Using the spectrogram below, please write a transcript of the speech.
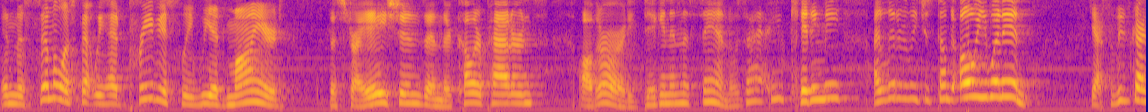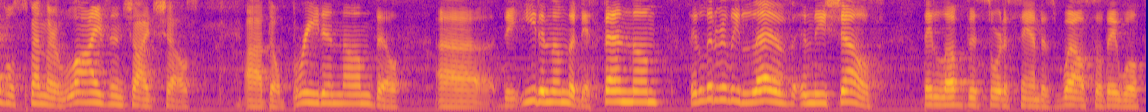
In the Similis that we had previously, we admired the striations and their color patterns. Oh, they're already digging in the sand. Was that, are you kidding me? I literally just dumped. Oh, he went in. Yeah, so these guys will spend their lives inside shells. Uh, they'll breed in them. They'll, uh, they eat in them. They defend them. They literally live in these shells. They love this sort of sand as well, so they will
